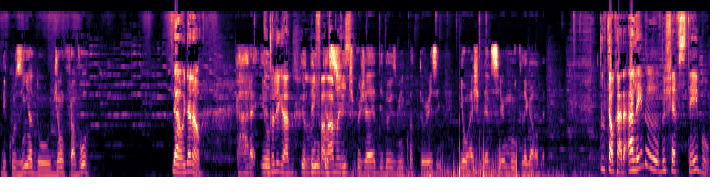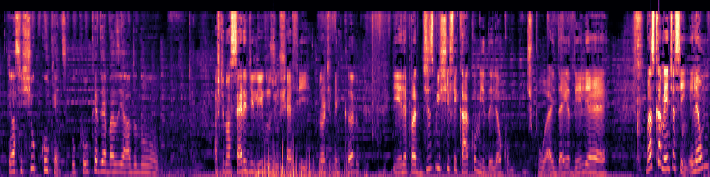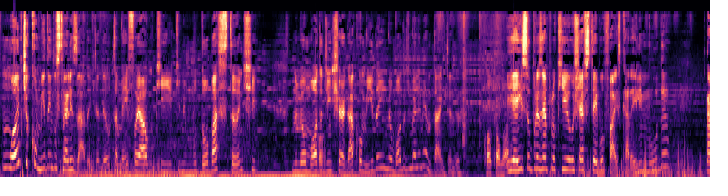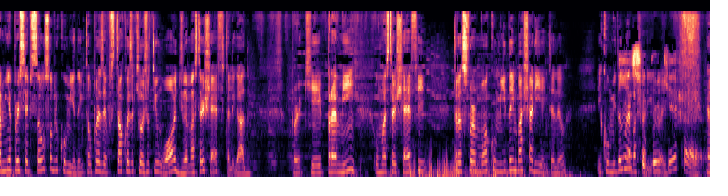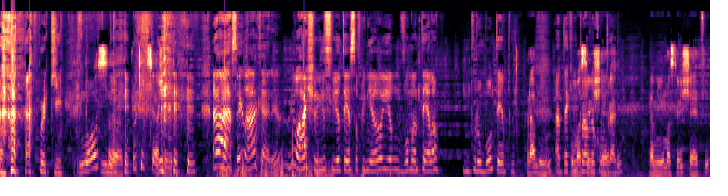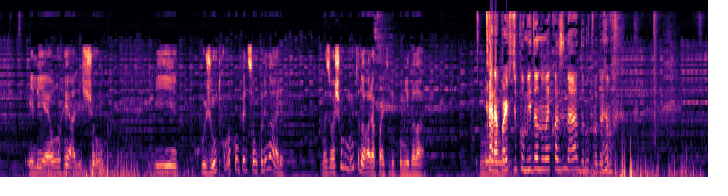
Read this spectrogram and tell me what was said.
de cozinha do John Favreau? Não, ainda não. Cara, Eu, eu, tô ligado. eu ouvi tenho falar, que assistir, mas tipo, já é de 2014 e eu acho que deve ser muito legal, velho. Então, cara, além do, do Chef's Table, eu assisti o Cooked. O Cooked é baseado no. Acho que numa série de livros de um chefe norte-americano. E ele é pra desmistificar a comida. Ele é o. Tipo, a ideia dele é. Basicamente assim, ele é um, um anti-comida industrializada, entendeu? Também foi algo que, que me mudou bastante no meu modo de enxergar comida e meu modo de me alimentar, entendeu? Qual que é o nome? E é isso, por exemplo, que o Chef's Table faz, cara. Ele muda a minha percepção sobre comida. Então, por exemplo, se tem uma coisa que hoje eu tenho ódio, é Masterchef, tá ligado? Porque, pra mim, o Masterchef transformou a comida em baixaria, entendeu? E comida não é Isso, baixaria, por que, cara? por quê? Nossa, por que, que você acha isso? Ah, sei lá, cara. Eu, eu acho isso e eu tenho essa opinião e eu vou manter ela por um bom tempo. Pra mim, Até que o me prove o contrário. pra mim o Masterchef, ele é um reality show e junto com uma competição culinária. Mas eu acho muito da hora a parte de comida lá. No- Cara, a parte de comida não é quase nada no programa.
